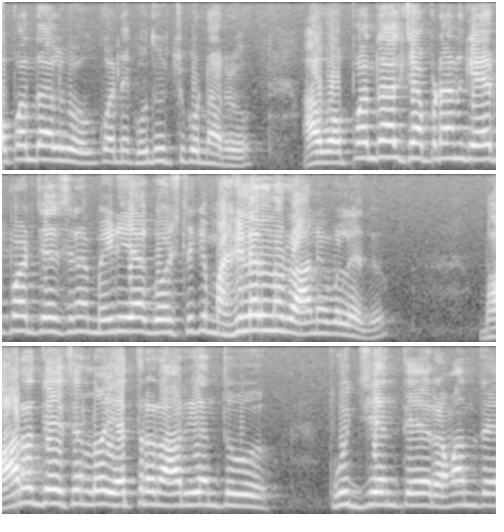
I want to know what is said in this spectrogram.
ఒప్పందాలు కొన్ని కుదుర్చుకున్నారు. ఆ ఒప్పందాలు చెప్పడానికి ఏర్పాటు చేసిన మీడియా గోష్ఠికి మహిళలను రానివ్వలేదు. భారతదేశంలో ఎత్ర నార్యంతు పూజ్యంతే రమంతే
